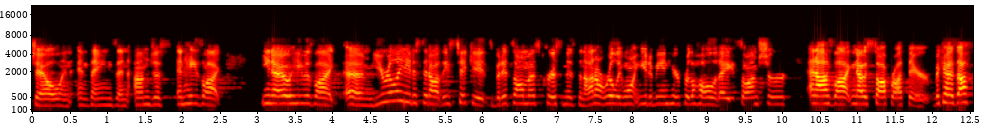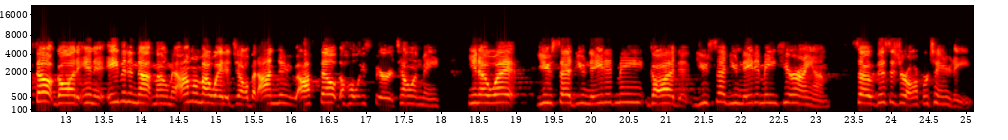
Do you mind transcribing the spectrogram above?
jail and, and things, and I'm just, and he's like, you know, he was like, um, you really need to sit out these tickets, but it's almost Christmas, and I don't really want you to be in here for the holidays, so I'm sure and I was like, no, stop right there. Because I felt God in it, even in that moment. I'm on my way to jail, but I knew, I felt the Holy Spirit telling me, you know what? You said you needed me. God, you said you needed me. Here I am. So this is your opportunity.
